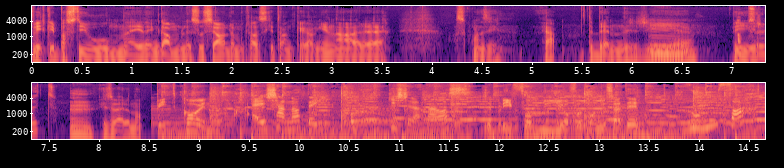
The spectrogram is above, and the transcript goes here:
virkelig bastionene i den gamle sosialdemokratiske tankegangen har eh, Hva skal man si? Ja, det brenner i Mm. Byer Absolutt. i Sverige nå. Bitcoin. Jeg kjenner at jeg orker ikke dette her, ass. Det blir for mye å forholde seg til. Romfart,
